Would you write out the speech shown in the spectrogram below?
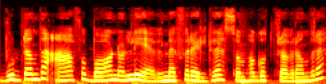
Hvordan det er for barn å leve med foreldre som har gått fra hverandre,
